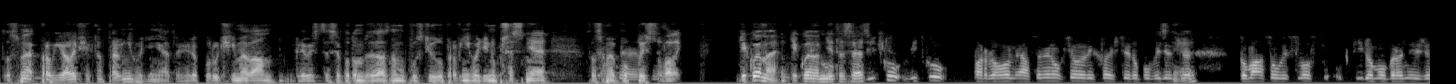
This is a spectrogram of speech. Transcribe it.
To jsme probírali všechno v první hodině, takže doporučíme vám, kdybyste si potom ze záznamu pustili tu první hodinu přesně, to jsme okay, popisovali. Děkujeme, děkujeme, Vítku, mějte se Vítku, Vítku, pardon, já jsem jenom chtěl rychle ještě dopovědět, že to má souvislost k té domobraně, že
